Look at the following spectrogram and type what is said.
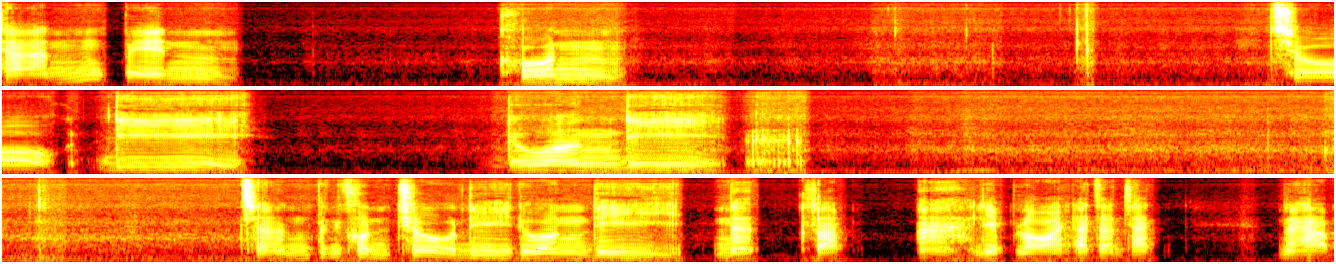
ฉันเป็นคน โชคดี ดวงดี ฉันเป็นคนโชคดีดวงดีนะครับ อ่าเรียบร้อย อาจารย์ชัดนะครับ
